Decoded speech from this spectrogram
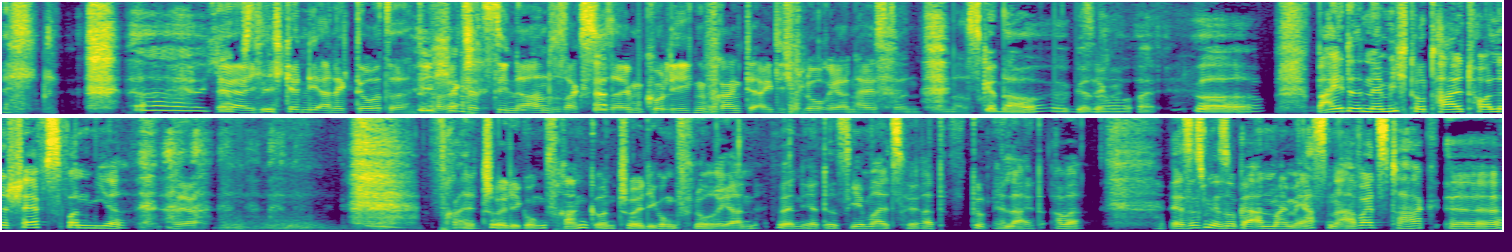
ich, ah, ich ja, ich, ich kenne die Anekdote. Du verwechselst die Namen, du sagst zu deinem Kollegen Frank, der eigentlich Florian heißt und andersrum. Genau, genau. Ja. Beide nämlich total tolle Chefs von mir. Ja. Entschuldigung Frank und Entschuldigung Florian, wenn ihr das jemals hört. Tut mir leid. Aber es ist mir sogar an meinem ersten Arbeitstag äh,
